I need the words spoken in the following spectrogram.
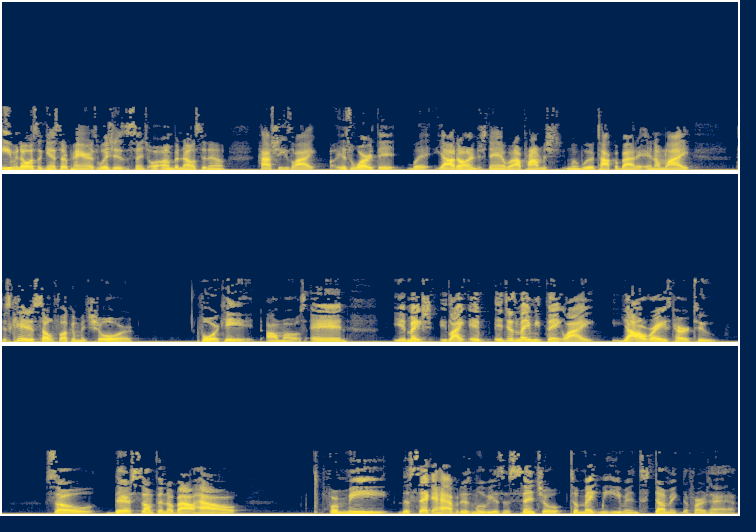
even though it's against her parents wishes essentially or unbeknownst to them how she's like it's worth it but y'all don't understand but i promise when we'll talk about it. And i'm like this kid is so fucking mature for a kid almost. And it makes like it it just made me think like y'all raised her too. So there's something about how for me the second half of this movie is essential to make me even stomach the first half.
